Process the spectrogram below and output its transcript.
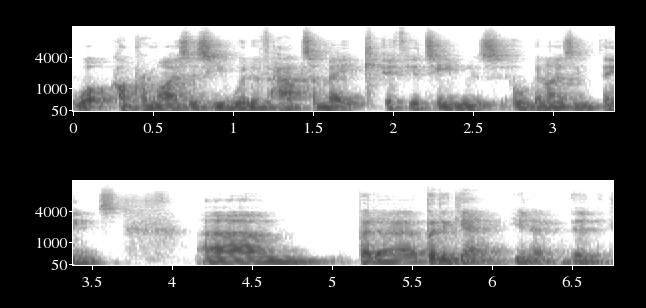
what compromises you would have had to make if your team was organizing things. Um, but uh, but again, you know, it,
